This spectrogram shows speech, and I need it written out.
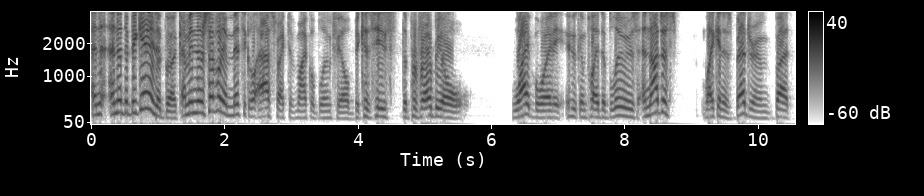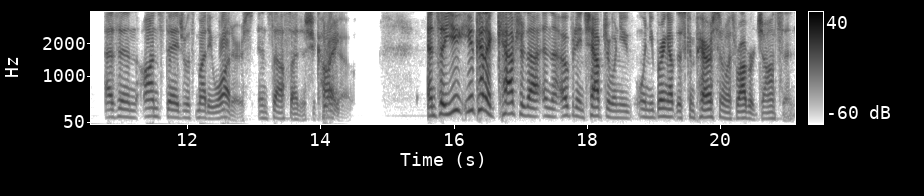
And and at the beginning of the book, I mean, there's definitely a mythical aspect of Michael Bloomfield because he's the proverbial white boy who can play the blues, and not just like in his bedroom, but as in on stage with Muddy Waters in South Side of Chicago. Right. And so you you kind of capture that in the opening chapter when you when you bring up this comparison with Robert Johnson,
